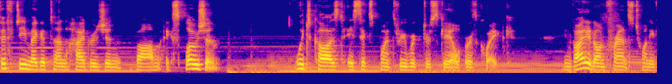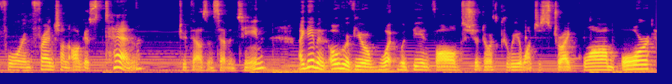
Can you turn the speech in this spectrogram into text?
50 megaton hydrogen bomb explosion, which caused a 6.3 Richter scale earthquake. Invited on France 24 in French on August 10, 2017, I gave an overview of what would be involved should North Korea want to strike Guam or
